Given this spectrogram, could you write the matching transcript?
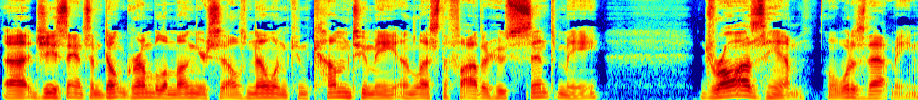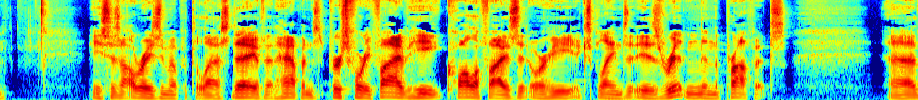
Uh, Jesus answered them, Don't grumble among yourselves. No one can come to me unless the Father who sent me draws him. Well, what does that mean? He says, I'll raise him up at the last day if that happens. Verse 45, he qualifies it or he explains it is written in the prophets. Uh,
